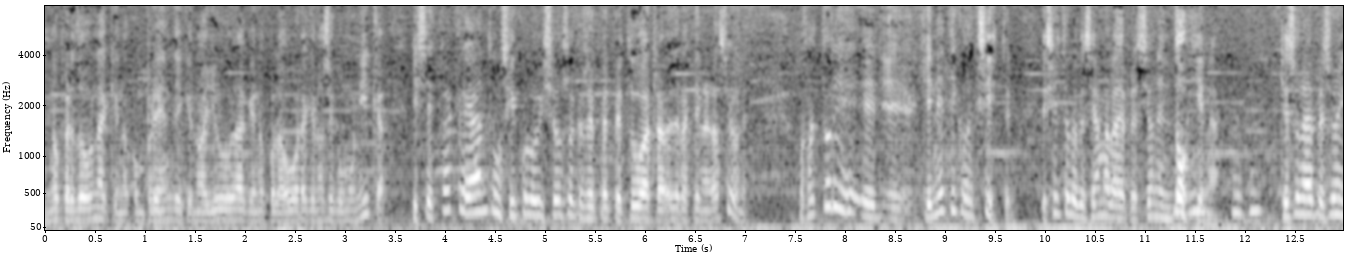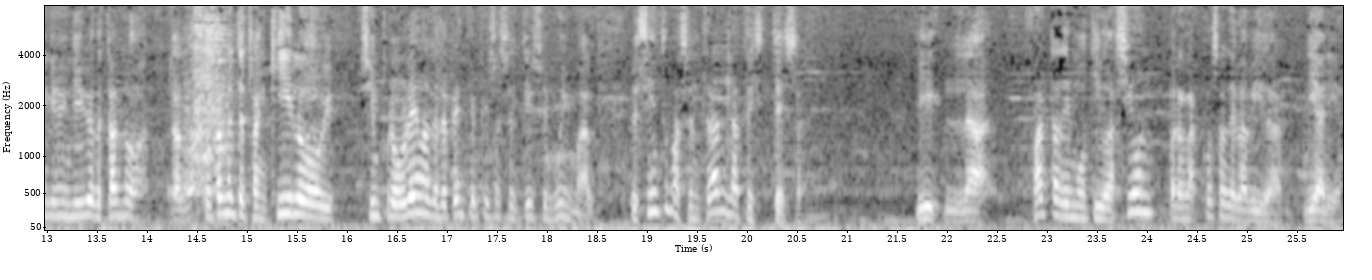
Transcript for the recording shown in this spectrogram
que no perdona, que no comprende, que no ayuda, que no colabora, que no se comunica. Y se está creando un círculo vicioso que se perpetúa a través de las generaciones. Los factores eh, eh, genéticos existen. Existe lo que se llama la depresión endógena, que es una depresión en que un individuo que está totalmente tranquilo y sin problemas, de repente empieza a sentirse muy mal. El síntoma central es la tristeza y la falta de motivación para las cosas de la vida diaria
